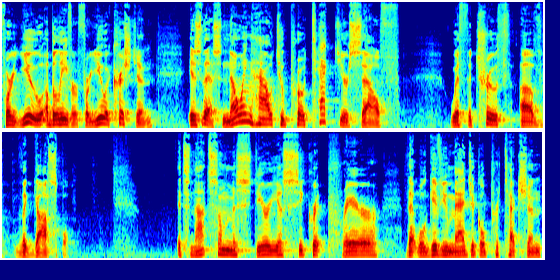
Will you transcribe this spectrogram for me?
for you, a believer, for you, a Christian, is this knowing how to protect yourself with the truth of the gospel. It's not some mysterious secret prayer that will give you magical protection.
